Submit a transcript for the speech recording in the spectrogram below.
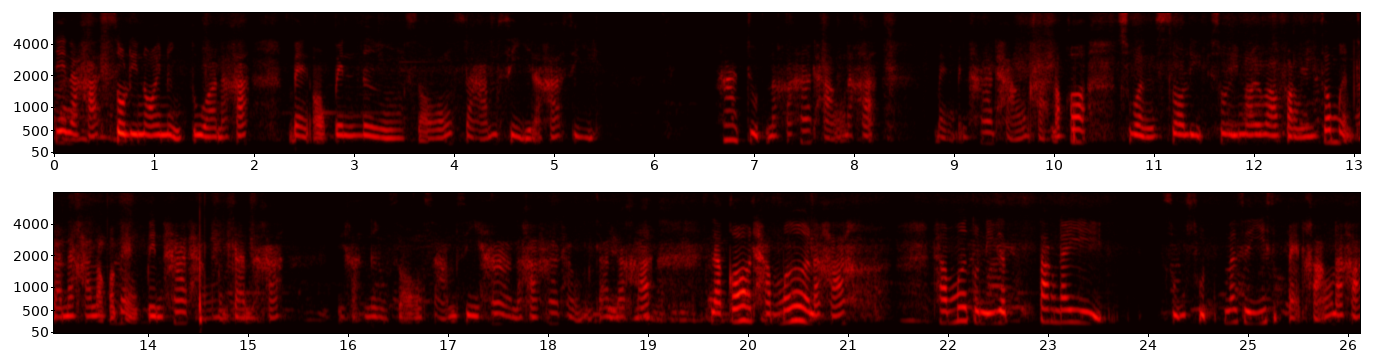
นี่นะคะโซลีนอยด์หนึ่งตัวนะคะ แบ่งออกเป็นหนึ่งสองสามสี่นะคะสี่ห้าจุดนะคะห้าถังนะคะ แบ่งเป็นห้าถังค่ะ แล้วก็ส่วนโซลิโซลีนอยด์วาลวฝั่งนี้ก็เหมือนกันนะคะ เราก็แบ่งเป็นห้าถังเหมือนกันนะคะ ค่ะหนึ่งสองสามสี่ห้านะคะห้าถังเหมือนกันนะคะ แล้วก็ทัมเมอร์นะคะทัมเมอร์ตัวนี้จะตั้งได้สูงสุดน่าจะ 28 ครั้งนะคะ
